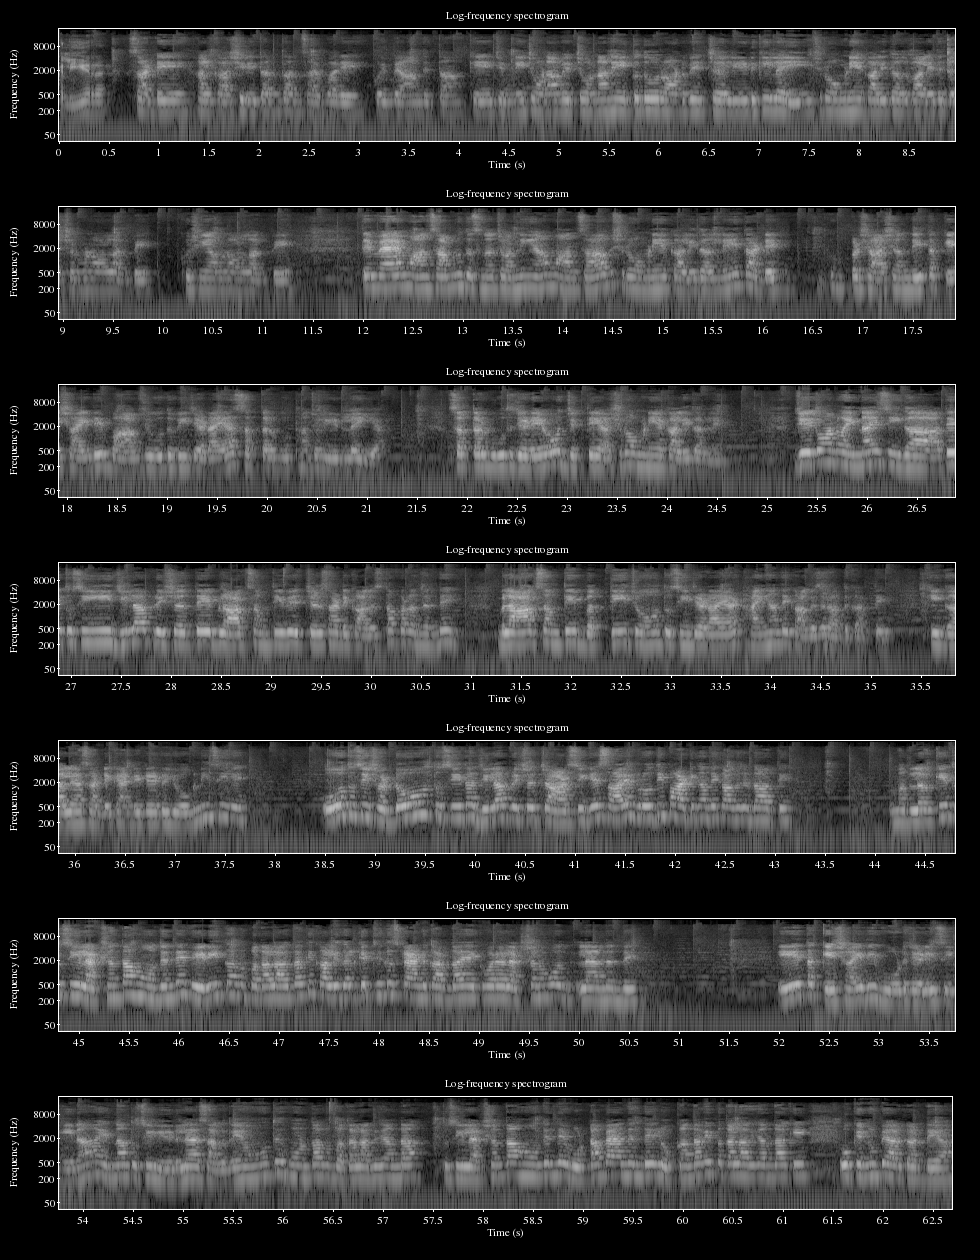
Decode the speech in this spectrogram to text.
Clear ਹੈ? ਸਾਡੇ ਹਲਕਾ ਸ਼੍ਰੀ ਤਰਨਤਾਰਨ ਸਾਹਿਬ ਬਾਰੇ ਕੋਈ ਬਿਆਨ ਦਿੱਤਾ ਕਿ ਜਿਮਨੀ ਚੋਣਾਂ ਵਿੱਚ ਉਹਨਾਂ ਨੇ ਇੱਕ ਦੋ ਰਾਉਂਡ ਵਿੱਚ ਲੀਡ ਕੀ ਲਈ, ਸ਼੍ਰੋਮਣੀ ਅਕਾਲੀ ਦਲ ਵਾਲੇ ਤੇ ਜਸ਼ਨ ਮਨਾਉਣ ਲੱਗ ਪਏ, ਖੁਸ਼ੀਆਂ ਮਨਾਉਣ ਲੱਗ ਪਏ। ਤੇ ਮੈਂ ਮਾਨ ਸਾਹਿਬ ਨੂੰ ਦੱਸਣਾ ਚਾਹੁੰਦੀ ਆ ਮਾਨ ਸਾਹਿਬ, ਸ਼੍ਰੋਮਣੀ ਅਕਾਲੀ ਦਲ ਨੇ ਤੁਹਾਡੇ ਪ੍ਰਸ਼ਾਸਨ ਦੀ ਧੱਕੇਸ਼ਾਹੀ ਦੇ ਬਾਵਜੂਦ ਵੀ ਜਿਹੜਾ ਆ 70 ਬੂਥਾਂ 'ਚ ਲੀਡ ਲਈ ਆ। 70 ਬੂਥ ਜਿਹੜੇ ਉਹ ਜਿੱਤੇ ਆ ਸ਼੍ਰੋਮਣੀ ਅਕਾਲੀ ਦਲ ਨੇ। ਜੇ ਤੁਹਾਨੂੰ ਇੰਨਾ ਹੀ ਸੀਗਾ, ਤੇ ਤੁਸੀਂ ਜ਼ਿਲ੍ਹਾ ਪ੍ਰੀਸ਼ਦ ਤੇ ਬਲਾਕ ਸੰਮਤੀ ਵਿੱਚ ਸਾਡੇ ਕਾਗਜ਼ ਤਾਂ ਭਰਨ ਦਿੰਦੇ। ਬਲਾਕ ਸੰਮਤੀ 32 ਚੋਂ ਤੁਸੀਂ ਜਿਹੜਾ ਆ 28 ਦੇ ਕਾਗਜ਼ ਰੱਦ ਕਰਤੇ। ਕੀ ਗੱਲ ਆ, ਸਾਡੇ ਕੈਂਡੀਡੇਟ ਯੋਗ ਨਹੀਂ ਸੀਗੇ? ਉਹ ਤੁਸੀਂ ਛੱਡੋ, ਤੁਸੀਂ ਤਾਂ ਜ਼ਿਲ੍ਹਾ ਪ੍ਰੀਸ਼ਦ ਚਾਰ ਸੀਗੇ, ਸਾਰੇ ਵਿਰੋਧੀ ਪਾਰਟੀਆਂ ਦੇ ਕਾਗਜ਼ ਡਾਤੇ ਮਤਲਬ ਕਿ ਤੁਸੀਂ ਇਲੈਕਸ਼ਨ ਤਾਂ ਹੋਣ ਦਿੰਦੇ, ਫੇਰ ਹੀ ਤੁਹਾਨੂੰ ਪਤਾ ਲੱਗਦਾ ਕਿ ਅਕਾਲੀ ਦਲ ਕਿੱਥੇ ਕੁ ਸਟੈਂਡ ਕਰਦਾ ਹੈ, ਇੱਕ ਵਾਰ ਇਲੈਕਸ਼ਨ ਹੋ ਲੈਣ ਦਿੰਦੇ। ਇਹ ਧੱਕੇਸ਼ਾਹੀ ਦੀ ਵੋਟ ਜਿਹੜੀ ਸੀਗੀ ਨਾ ਇਦਾਂ ਤੁਸੀਂ ਲੀਡ ਲੈ ਸਕਦੇ ਹੋ ਤੇ ਹੁਣ ਤੁਹਾਨੂੰ ਪਤਾ ਲੱਗ ਜਾਂਦਾ। ਤੁਸੀਂ ਇਲੈਕਸ਼ਨ ਤਾਂ ਹੋਣ ਦਿੰਦੇ, ਵੋਟਾਂ ਪੈਣ ਦਿੰਦੇ, ਲੋਕਾਂ ਦਾ ਵੀ ਪਤਾ ਲੱਗ ਜਾਂਦਾ ਕਿ ਉਹ ਕਿਹਨੂੰ ਪਿਆਰ ਕਰਦੇ ਆ।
